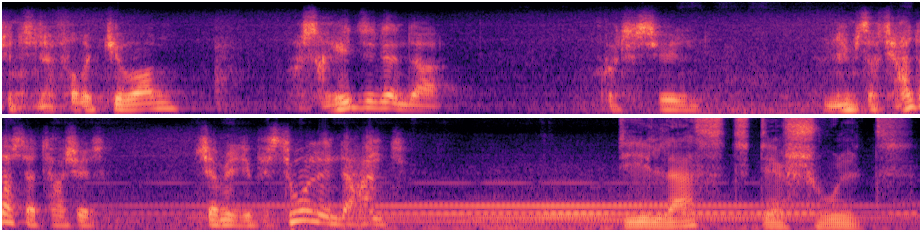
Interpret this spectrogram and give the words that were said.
Sind Sie denn verrückt geworden? Was reden Sie denn da? Um Gottes Willen. Nehmen Sie doch die Hand aus der Tasche. Sie haben ja die Pistole in der Hand. Die Last der Schuld.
